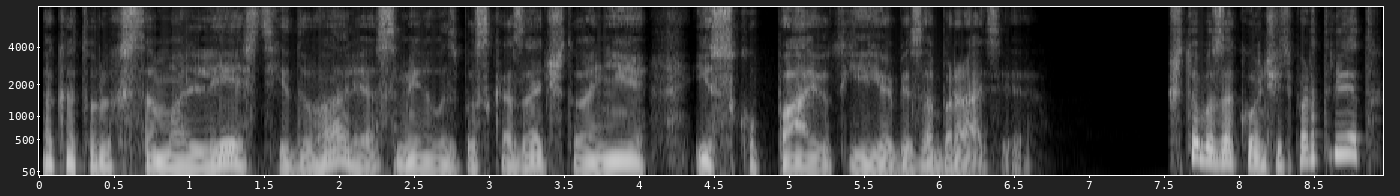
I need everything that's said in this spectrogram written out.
о которых сама лесть едва ли осмелилась бы сказать, что они искупают ее безобразие. Чтобы закончить портрет,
